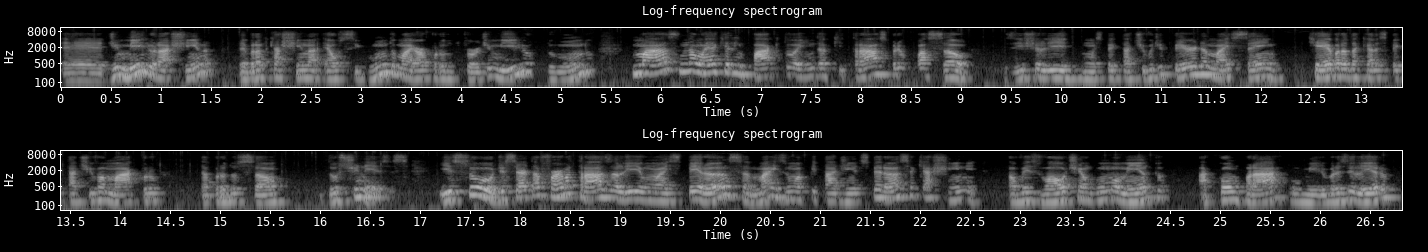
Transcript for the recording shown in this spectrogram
é, de milho na China. Lembrando que a China é o segundo maior produtor de milho do mundo, mas não é aquele impacto ainda que traz preocupação. Existe ali uma expectativa de perda, mas sem quebra daquela expectativa macro da produção dos chineses. Isso, de certa forma, traz ali uma esperança, mais uma pitadinha de esperança, que a China talvez volte em algum momento a comprar o milho brasileiro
